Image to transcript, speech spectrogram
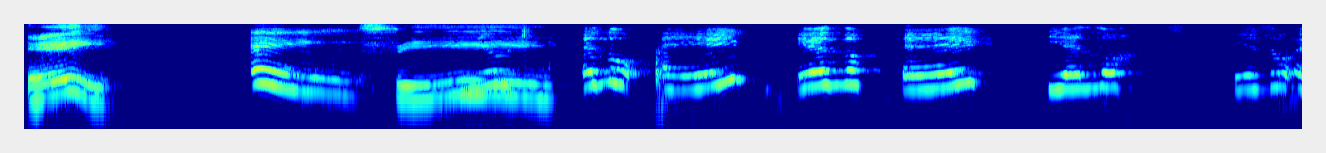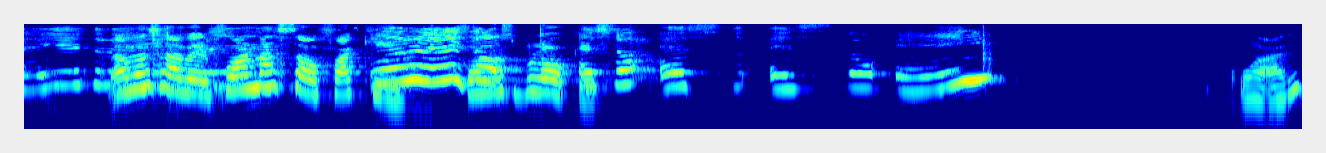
¡Ey! A. Sí. Eso A, eso A, y eso, eso A, eso Vamos a ver, forma sofá aquí. Con los bloques. Esto es, esto A, ¿Cuál?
